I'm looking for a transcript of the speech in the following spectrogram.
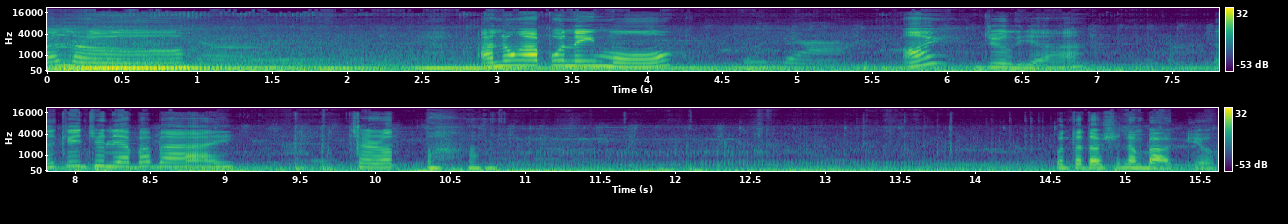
Hello. Ano nga po name mo? Kuya. Ay, Julia. Okay, Julia, bye-bye. Charot. Punta daw siya ng Baguio.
